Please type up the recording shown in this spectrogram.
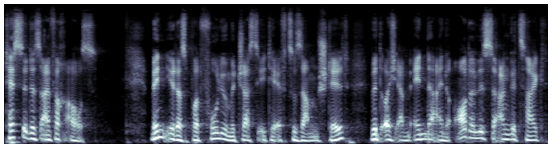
Testet es einfach aus. Wenn ihr das Portfolio mit Just ETF zusammenstellt, wird euch am Ende eine Orderliste angezeigt,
